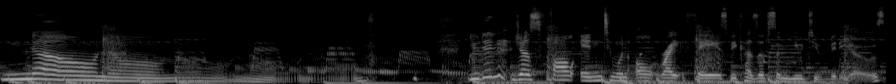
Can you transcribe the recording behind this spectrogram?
No no no no no. You didn't just fall into an alt-right phase because of some youtube videos.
